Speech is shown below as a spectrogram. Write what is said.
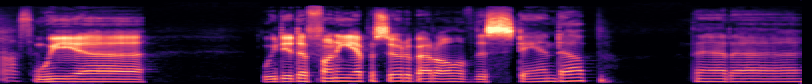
Awesome. We uh we did a funny episode about all of this stand up that uh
